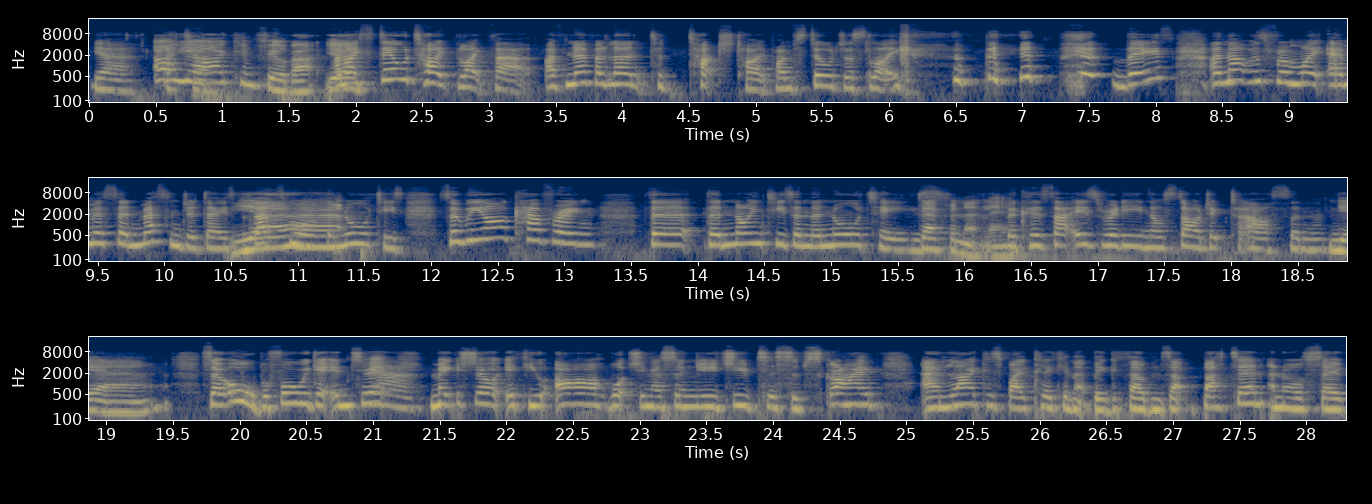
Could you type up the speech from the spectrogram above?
yeah. Oh letter. yeah, I can feel that. Yeah, and I still type like that. I've never learnt to touch type. I'm still just like this, and that was from my MSN Messenger days. But yeah. that's more of the noughties. So we are covering the the 90s and the noughties definitely because that is really nostalgic to us and yeah so oh before we get into it make sure if you are watching us on youtube to subscribe and like us by clicking that big thumbs up button and also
